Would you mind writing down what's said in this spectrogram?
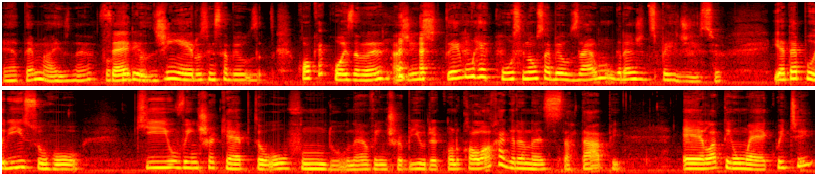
É até mais, né? Porque Sério? Dinheiro sem saber usar. Qualquer coisa, né? A gente ter um recurso e não saber usar é um grande desperdício. E até por isso, Rô, que o venture capital ou fundo, né, o venture builder, quando coloca a grana nessa startup, ela tem um equity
